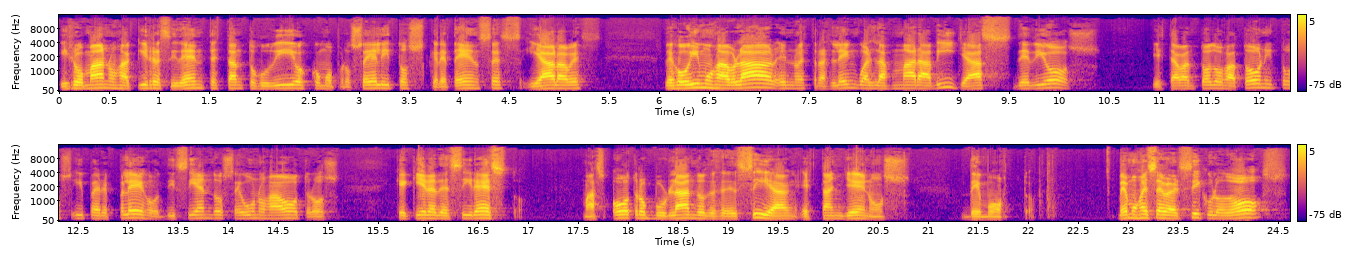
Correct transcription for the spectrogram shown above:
y romanos aquí residentes, tanto judíos como prosélitos, cretenses y árabes les oímos hablar en nuestras lenguas las maravillas de Dios. Y estaban todos atónitos y perplejos, diciéndose unos a otros, ¿qué quiere decir esto? Mas otros burlándose decían, están llenos de mosto. Vemos ese versículo 2,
